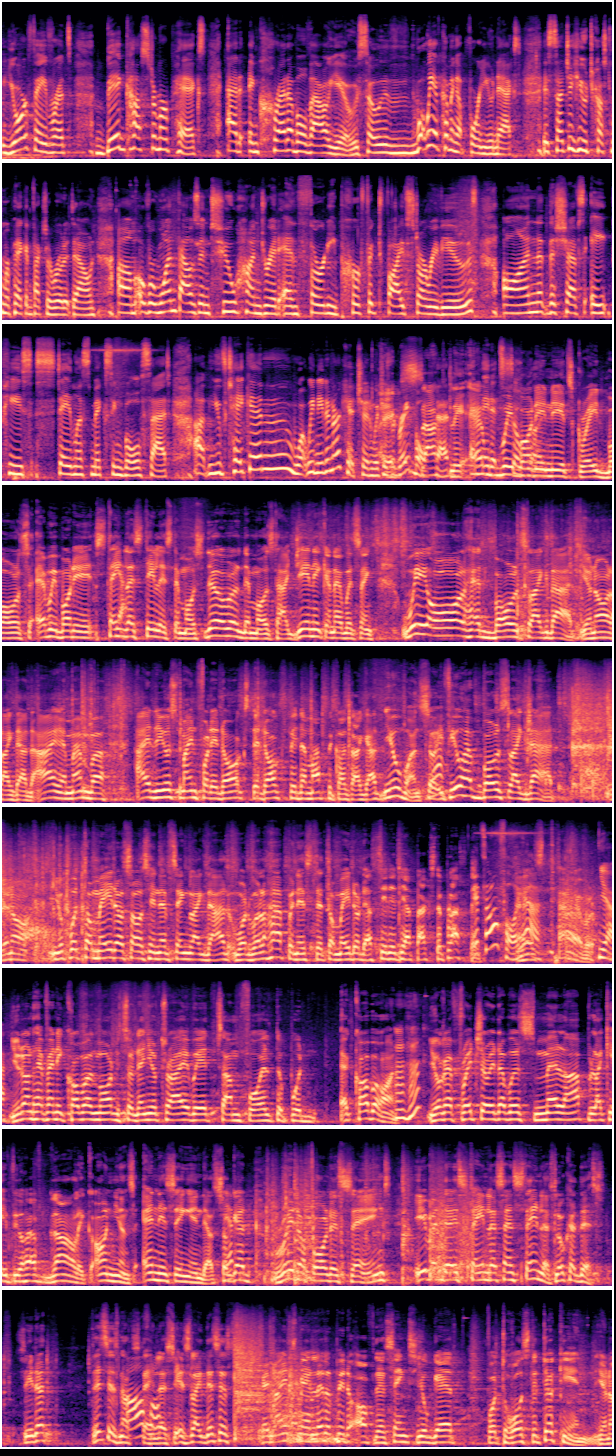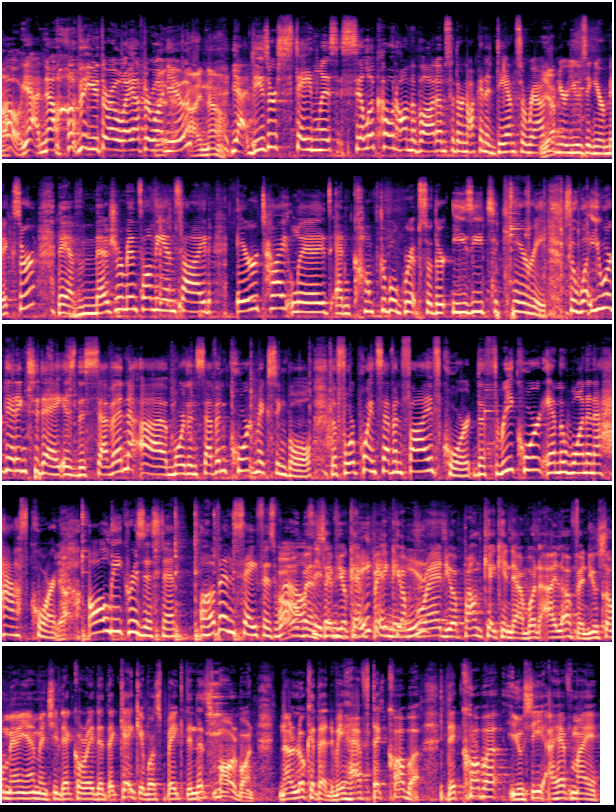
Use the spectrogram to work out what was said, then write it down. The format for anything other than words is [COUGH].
your favorites, big customer picks at incredible value. So what we have coming up for you next is such a huge customer pick. In fact, I wrote it down. Um, over 1,230 perfect five-star reviews on the chef's eight-piece stainless mixing bowl set. Uh, you've taken what we need in our kitchen, which is exactly. a great bowl set, and Everybody so needs great bowls. Everybody, stainless yeah. steel is the most durable, the most hygienic and everything. We all had bowls like that, you know, like that. I remember I used mine for the dogs. The dogs picked them up because I got new ones. So yeah. if you have bowls like that, you know, you put tomato sauce in everything like that, what will happen is the tomato, the acidity attacks the plastic. It's awful, and yeah. It's terrible. Yeah. You don't have any cover more, so then you try with some foil to put a cover on. Mm -hmm. Your refrigerator will smell up like if you have garlic, onions, anything in there. So yep. get rid of all these things. Even there's stainless and stainless. Look at this. See that? This is not Awful. stainless. It's like this is reminds me a little bit of the things you get for to roast the turkey in, you know? Oh yeah, no, [LAUGHS] that you throw away after one yeah, use. I know. Yeah, these are stainless, silicone on the bottom, so they're not going to dance around yep. when you're using your mixer. They have measurements on the inside, airtight lids, and comfortable grips, so they're easy to carry. So what you are getting today is the seven, uh, more than seven quart mixing bowl, the 4.75 quart, the three quart, and the one and a half quart Yeah. All leak resistant, oven safe as well. Oven so you safe. Can you can bake your bread, your pound cake in there. But I love it. You saw Miriam and she decorated the cake. It was baked in the small one. Now look at that. We have the cover. The cover, you see, I have my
